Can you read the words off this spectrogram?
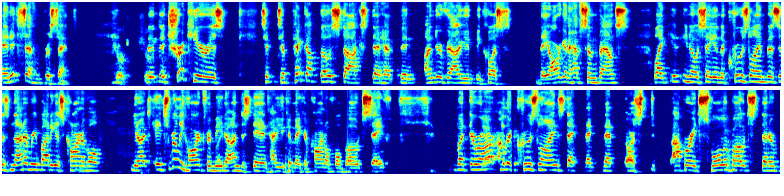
and it's seven percent. Sure, sure. The, the trick here is to, to pick up those stocks that have been undervalued because they are going to have some bounce. Like you know, say in the cruise line business, not everybody is Carnival. You know, it's, it's really hard for me to understand how you can make a Carnival boat safe. But there are yeah. other cruise lines that that that are operate smaller boats that are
